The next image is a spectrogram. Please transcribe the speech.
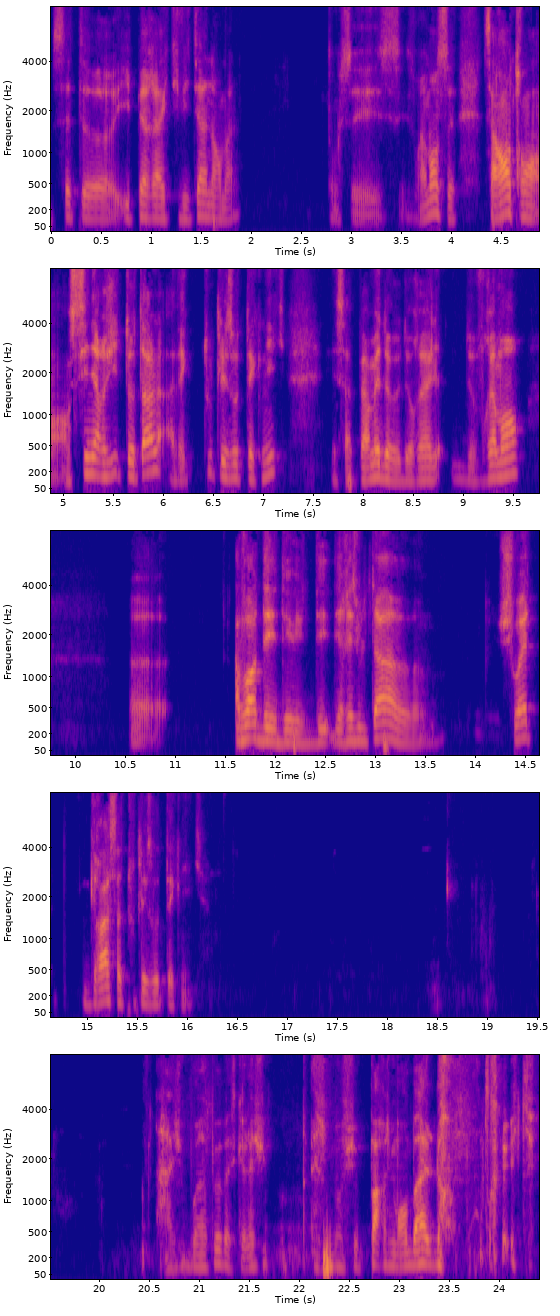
cette euh, hyper-réactivité anormale. Donc c'est vraiment, ça rentre en, synergie totale avec toutes les autres techniques et ça permet de, de, vraiment euh, avoir des, résultats euh, chouettes grâce à toutes les autres techniques. Ah, je bois un peu parce que là, je, je pars, je m'emballe dans mon truc.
